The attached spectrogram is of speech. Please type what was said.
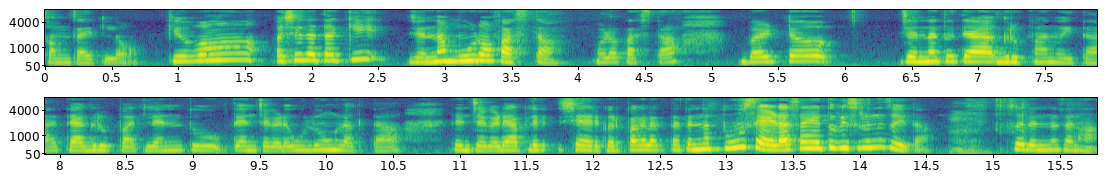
समजायतलो किंवा अशें जाता की जेन्ना मूड ऑफ आसता मूड ऑफ आसता बट जेन्ना तूं त्या ग्रुपान वयता त्या ग्रुपांतल्यान तूं तेंचे कडेन उलोवंक लागता तेंचे कडेन आपले शेअर करपाक लागता तेन्ना तूं सॅड आसा हें तूं विसरूनच वयता. सो तेन्ना सान हां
